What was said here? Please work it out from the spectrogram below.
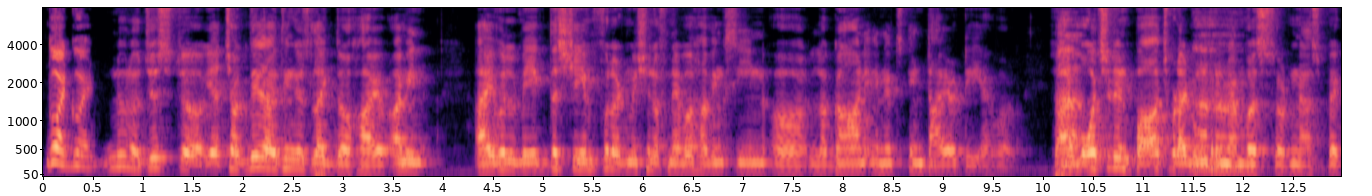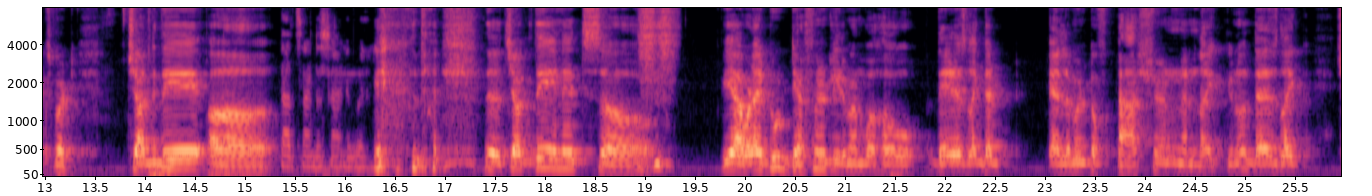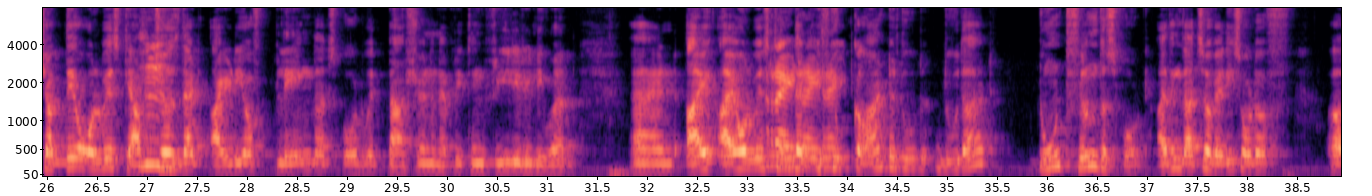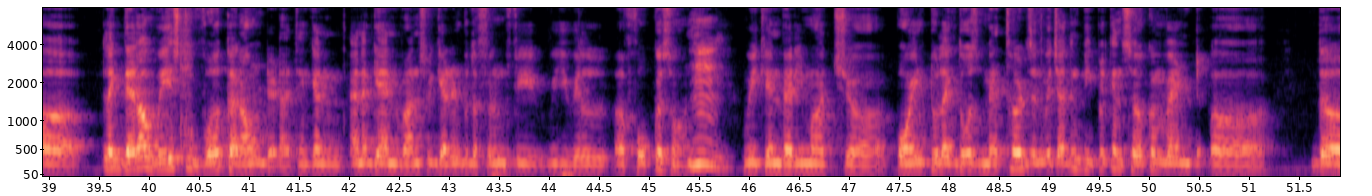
Go ahead, go ahead. No, no, just uh, yeah. Chak De, I think is like the high. I mean, I will make the shameful admission of never having seen uh, Lagan in its entirety ever. So I watched it in parts, but I don't remember certain aspects. But Chak De, uh, That's understandable. the, the Chak De in its uh, yeah, but I do definitely remember how there is like that element of passion and like you know there's like Chak De always captures Hmm. that idea of playing that sport with passion and everything really really well. And I I always Right, think that right, if you can't do do that, don't film the sport. I think that's a very sort of uh, like there are ways to work around it. I think, and and again, once we get into the films, we we will uh, focus on. Hmm. We can very much uh, point to like those methods in which I think people can circumvent uh, the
